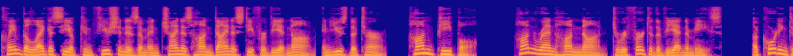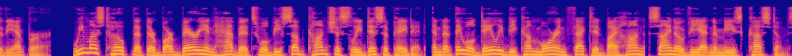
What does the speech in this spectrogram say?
claimed the legacy of Confucianism and China's Han dynasty for Vietnam, and used the term, Han people Han Ren Han Nan to refer to the Vietnamese. According to the emperor, we must hope that their barbarian habits will be subconsciously dissipated, and that they will daily become more infected by Han Sino-Vietnamese customs.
